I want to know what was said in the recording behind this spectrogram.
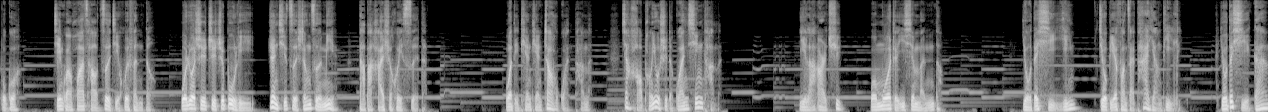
不过，尽管花草自己会奋斗，我若是置之不理，任其自生自灭，大半还是会死的。我得天天照管他们，像好朋友似的关心他们。一来二去，我摸着一些门道。有的喜阴，就别放在太阳地里；有的喜干，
